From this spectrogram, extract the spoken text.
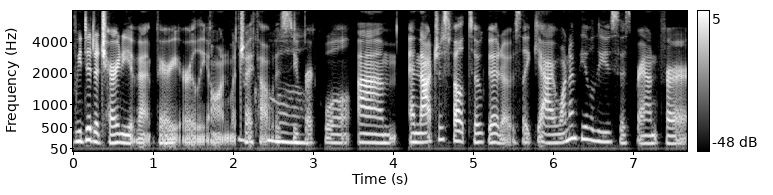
we did a charity event very early on, which Oh, I thought was super cool. Um and that just felt so good. I was like, yeah, I want to be able to use this brand for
